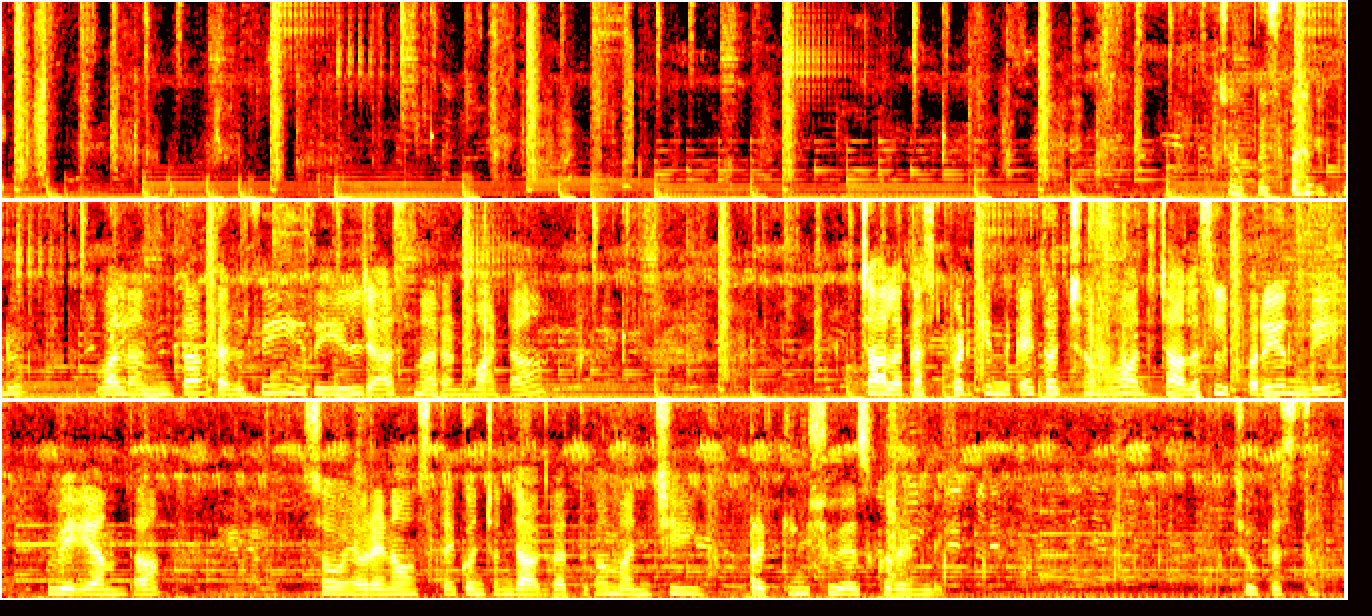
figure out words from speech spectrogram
ఓకే. చూపిస్తారు ఇప్పుడు. వాళ్ళంతా కలిసి రీల్ చేస్తున్నారనమాట చాలా కష్టపడి కిందకైతే వచ్చాము. అది చాలా స్లిప్పరీ ఉంది వే అంతా. సో ఎవరైనా వస్తే కొంచెం జాగ్రత్తగా మంచి ట్రెక్కింగ్ షూ వేసుకురండి. చూపిస్తాను.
